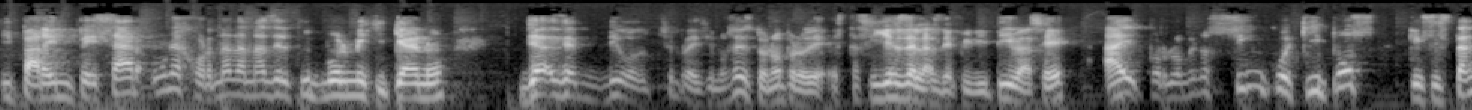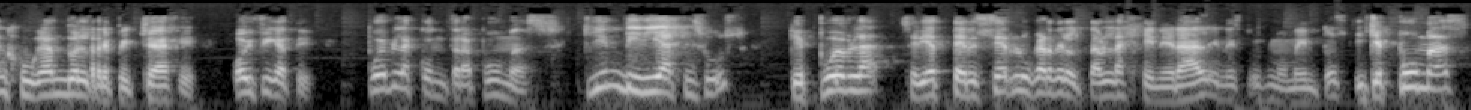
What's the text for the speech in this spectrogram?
y para empezar una jornada más del fútbol mexicano. Ya digo, siempre decimos esto, ¿no? Pero esta sí es de las definitivas, ¿eh? Hay por lo menos cinco equipos que se están jugando el repechaje. Hoy fíjate, Puebla contra Pumas. ¿Quién diría, Jesús, que Puebla sería tercer lugar de la tabla general en estos momentos y que Pumas,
